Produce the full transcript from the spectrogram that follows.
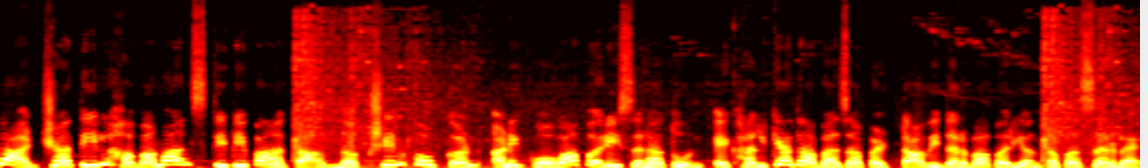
राज्यातील हवामान स्थिती पाहता दक्षिण कोकण आणि गोवा परिसरातून एक हलक्या दाबाचा पट्टा विदर्भापर्यंत पसरलाय.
